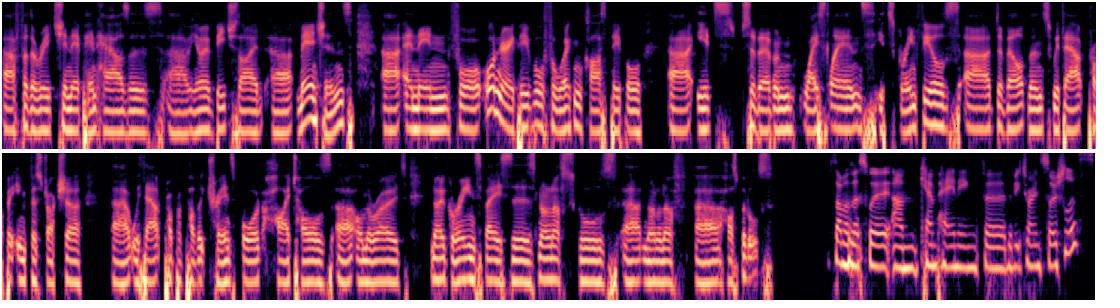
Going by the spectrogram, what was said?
uh, for the rich in their penthouses, uh, you know, beachside mansions. and then for ordinary people, for working class people, uh, it's suburban wastelands, it's greenfields uh, developments without proper infrastructure, uh, without proper public transport, high tolls uh, on the roads, no green spaces, not enough schools, uh, not enough uh, hospitals. Some of us were um, campaigning for the Victorian Socialists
